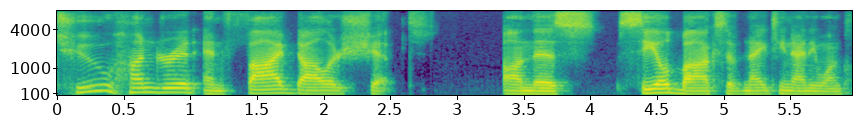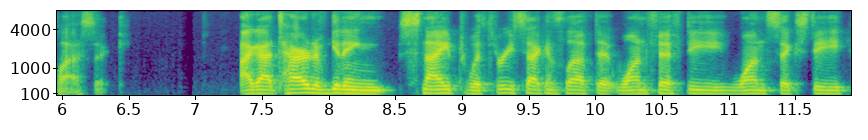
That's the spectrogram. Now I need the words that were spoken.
$205 shipped on this sealed box of 1991 Classic. I got tired of getting sniped with three seconds left at 150, 160.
